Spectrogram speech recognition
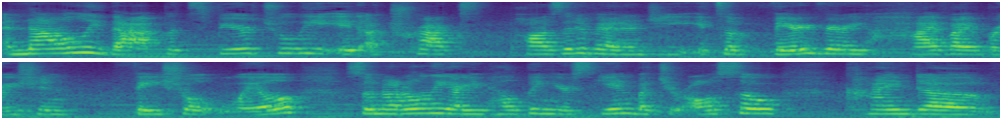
And not only that, but spiritually it attracts positive energy. It's a very, very high vibration facial oil. So not only are you helping your skin, but you're also kind of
